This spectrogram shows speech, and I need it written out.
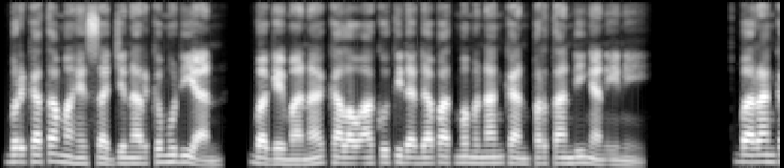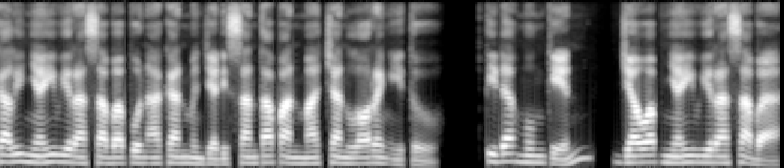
berkata Mahesa Jenar kemudian, bagaimana kalau aku tidak dapat memenangkan pertandingan ini? Barangkali Nyai Wirasaba pun akan menjadi santapan macan loreng itu. Tidak mungkin, jawab Nyai Wirasaba,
